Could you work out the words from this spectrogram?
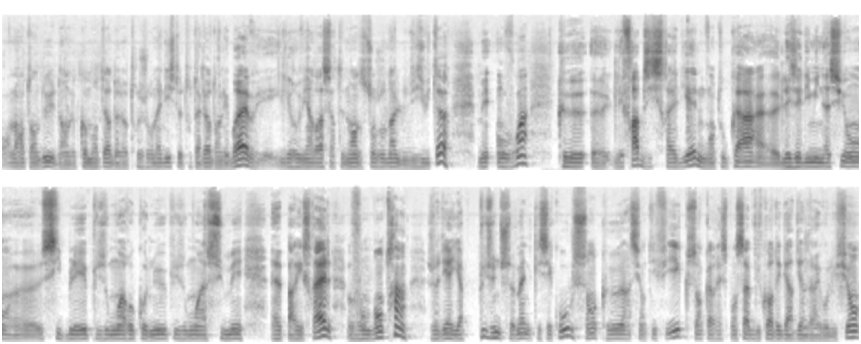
on l'a entendu dans le commentaire de notre journaliste tout à l'heure dans les brèves, et il y reviendra certainement dans son journal de 18 heures, mais on voit que euh, les frappes israéliennes, ou en tout cas euh, les éliminations ciblées, plus ou moins reconnues, plus ou moins assumées par Israël, vont bon train. Je veux dire, il y a plus d'une semaine qui s'écoule sans qu'un scientifique, sans qu'un responsable du corps des gardiens de la Révolution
